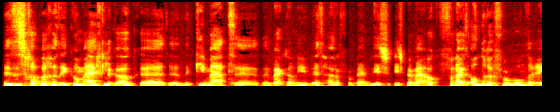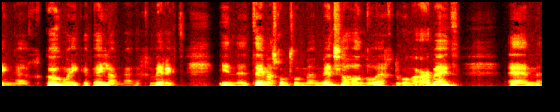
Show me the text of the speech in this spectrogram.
Het is grappig, want ik kom eigenlijk ook, uh, de, klimaat, uh, waar ik dan nu wethouder voor ben, is, is bij mij ook vanuit andere verwondering uh, gekomen. Ik heb heel lang gewerkt in thema's rondom mensenhandel en gedwongen arbeid. En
